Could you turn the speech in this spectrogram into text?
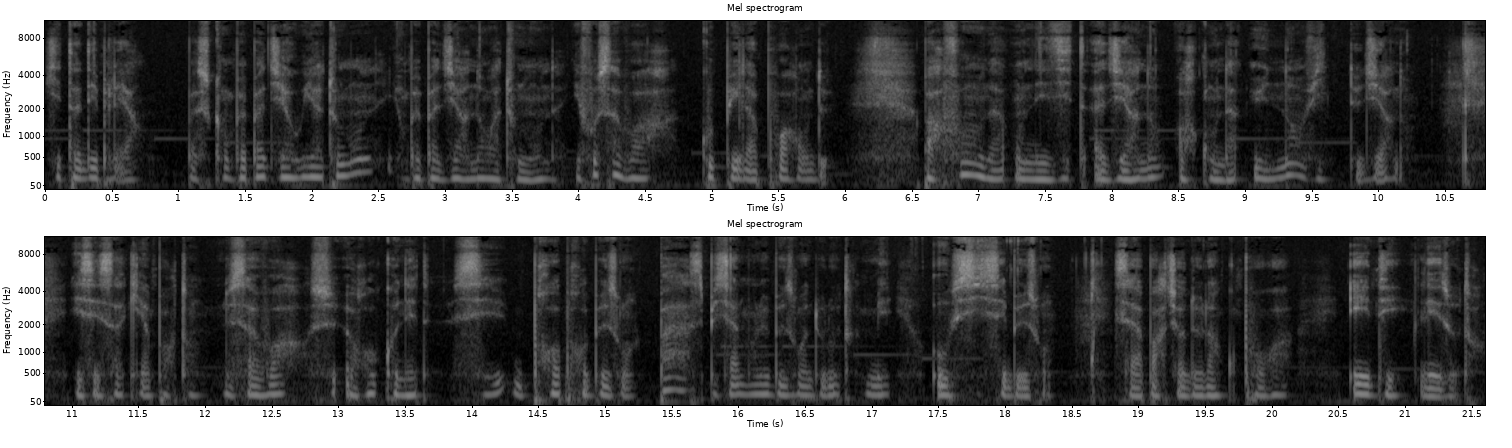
quitte à déplaire. Parce qu'on ne peut pas dire oui à tout le monde et on ne peut pas dire non à tout le monde. Il faut savoir couper la poire en deux. Parfois on, a, on hésite à dire non, or qu'on a une envie de dire non. Et c'est ça qui est important, de savoir se reconnaître ses propres besoins. Pas spécialement le besoin de l'autre, mais aussi ses besoins. C'est à partir de là qu'on pourra aider les autres.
